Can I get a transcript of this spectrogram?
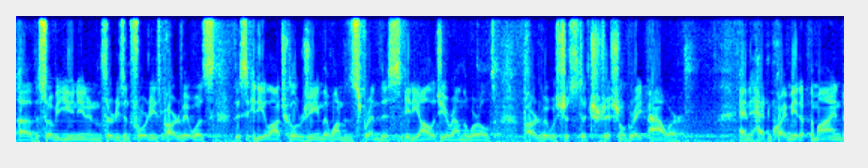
uh, the Soviet Union in the 30s and 40s. Part of it was this ideological regime that wanted to spread this ideology around the world. Part of it was just a traditional great power and it hadn't quite made up the mind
